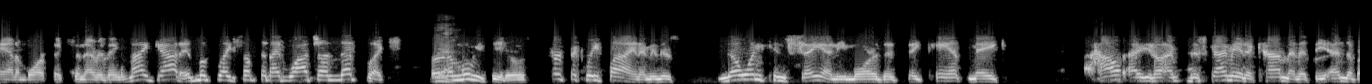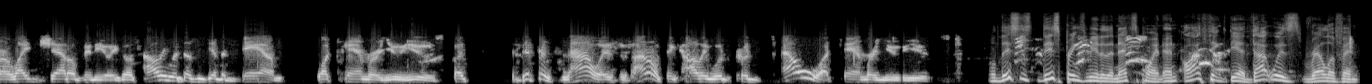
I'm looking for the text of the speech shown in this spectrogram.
anamorphics and everything. My God, it looked like something I'd watch on Netflix or yeah. in a movie theater. It was perfectly fine. I mean, there's no one can say anymore that they can't make how you know I, this guy made a comment at the end of our light and shadow video he goes hollywood doesn't give a damn what camera you use but The difference now is, is I don't think Hollywood could tell what camera you used. Well, this is this brings me to the next point, and I think yeah, that was relevant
